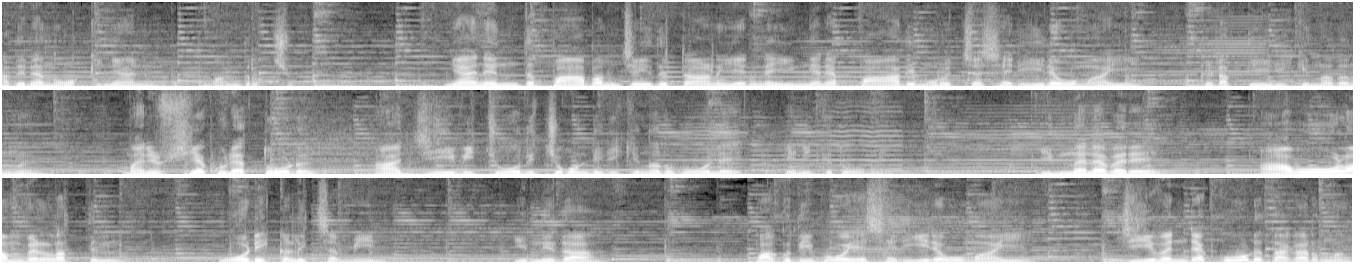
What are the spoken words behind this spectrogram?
അതിനെ നോക്കി ഞാൻ മന്ത്രിച്ചു. ഞാൻ എന്ത് പാപം ചെയ്തിട്ടാണ് എന്നെ ഇങ്ങനെ പാതി മുറിച്ച ശരീരവുമായി കിടത്തിയിരിക്കുന്നതെന്ന് മനുഷ്യകുലത്തോട് ആ ജീവി ചോദിച്ചുകൊണ്ടിരിക്കുന്നത് പോലെ എനിക്ക് തോന്നി. ഇന്നലെ വരെ ആവോളം വെള്ളത്തിൽ ഓടിക്കളിച്ച മീൻ ഇന്നിതാ പകുതി പോയ ശരീരവുമായി ജീവന്റെ കൂട് തകർന്ന്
